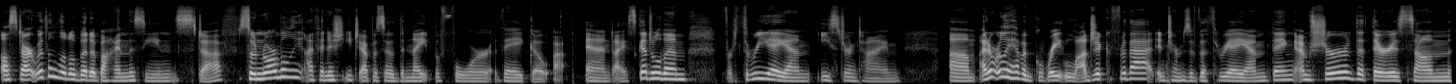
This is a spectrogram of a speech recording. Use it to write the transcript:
I'll start with a little bit of behind the scenes stuff. So, normally I finish each episode the night before they go up, and I schedule them for 3 a.m. Eastern Time. Um, I don't really have a great logic for that in terms of the 3 a.m. thing. I'm sure that there is some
